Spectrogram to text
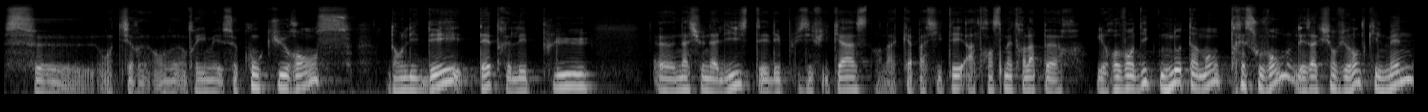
se, concurrencent dans l'idée d'être les plus euh, nationalistes et les plus efficaces dans la capacité à transmettre la peur. Ils revendiquent notamment très souvent les actions violentes qu'ils mènent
